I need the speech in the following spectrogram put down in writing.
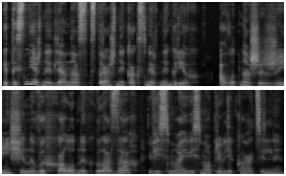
Это снежные для нас страшны, как смертный грех. А вот наши женщины в их холодных глазах весьма и весьма привлекательны.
